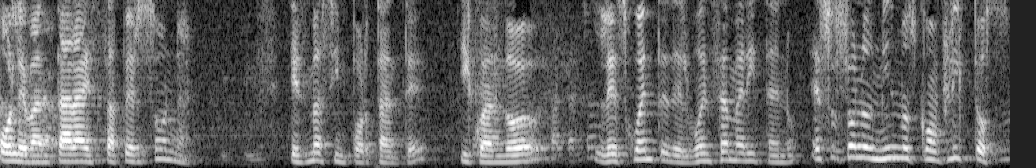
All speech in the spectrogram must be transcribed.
o levantar a esta persona? Es más importante. Y cuando les cuente del buen samaritano, esos son los mismos conflictos.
